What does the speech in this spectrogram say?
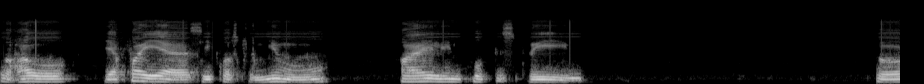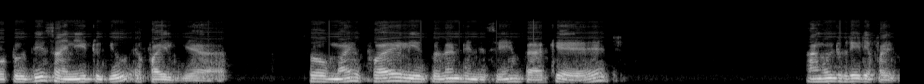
so how FIS equals to new file input stream so to this I need to give a file here. So my file is present in the same package. I'm going to create a file.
